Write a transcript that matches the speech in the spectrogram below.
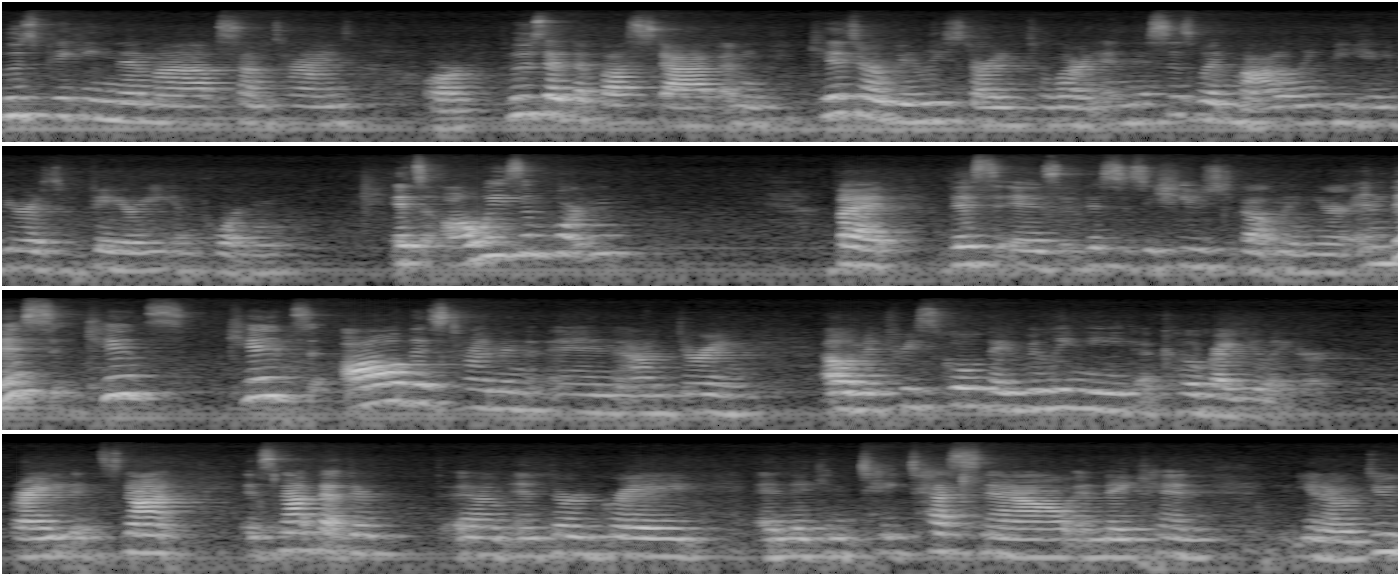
who's picking them up sometimes, or who's at the bus stop. I mean, kids are really starting to learn, and this is when modeling behavior is very important. It's always important, but this is this is a huge development year. And this kids kids all this time in, in um, during elementary school, they really need a co-regulator, right? It's not it's not that they're um, in third grade and they can take tests now and they can you know do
